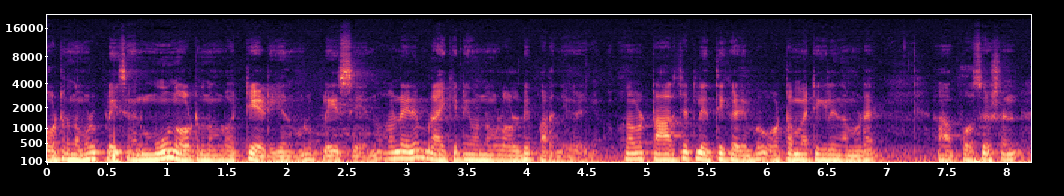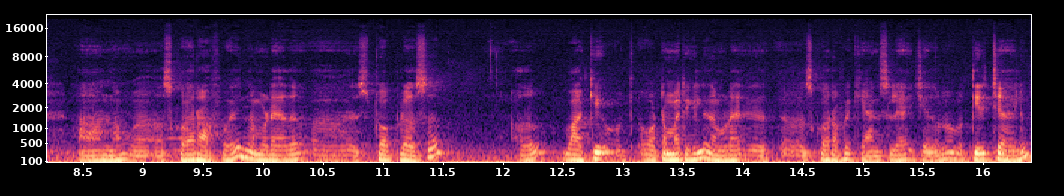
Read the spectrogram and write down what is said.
ഓർഡർ നമ്മൾ പ്ലേസ് അങ്ങനെ മൂന്ന് ഓർഡർ നമ്മൾ ഒറ്റയടിക്കുക നമ്മൾ പ്ലേസ് ചെയ്യുന്നു. അതുകൊണ്ട് തന്നെ ബ്രാക്കറ്റിംഗ് നമ്മൾ ഓൾറെഡി പറഞ്ഞു കഴിഞ്ഞു. അപ്പോൾ നമ്മൾ ടാർഗറ്റിൽ എത്തിക്കഴിയുമ്പോൾ ഓട്ടോമാറ്റിക്കലി നമ്മുടെ പൊസിഷൻ സ്ക്വയർ ഓഫ് പോയി നമ്മുടെ അത് സ്റ്റോപ്പ് ലോസ് അത് ബാക്കി ഓട്ടോമാറ്റിക്കലി നമ്മുടെ സ്ക്വയർ ഓഫ് ക്യാൻസൽ ചെയ്തോളും. അപ്പോൾ തിരിച്ചായാലും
